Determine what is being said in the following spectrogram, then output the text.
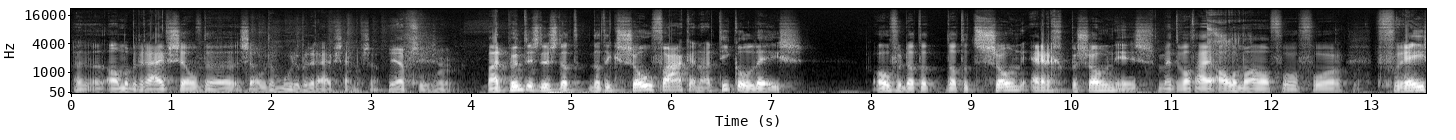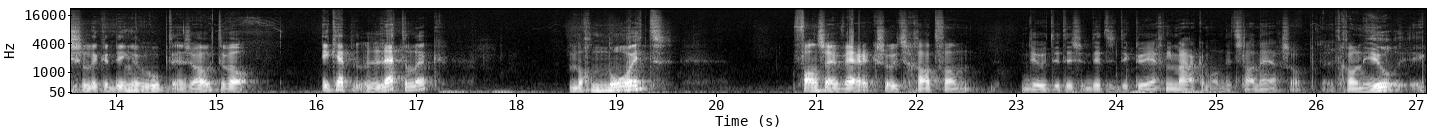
een ander bedrijf, zelfde, zelfde moederbedrijf zijn of zo. Ja, precies. ja. Maar het punt is dus dat, dat ik zo vaak een artikel lees over dat het, dat het zo'n erg persoon is met wat hij allemaal voor, voor vreselijke dingen roept en zo. Terwijl ik heb letterlijk nog nooit van zijn werk zoiets gehad van... Dude, dit, is, dit, is, dit kun je echt niet maken, man. Dit slaat nergens op. Het gewoon heel, ik,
